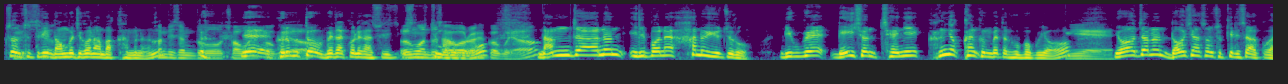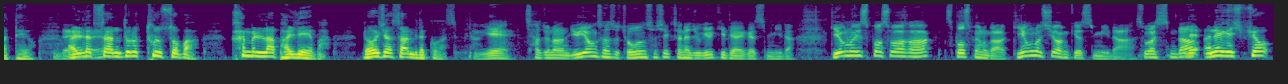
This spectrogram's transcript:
선수들이 그렇죠. 넘어지거나 막 하면은 컨디션도 좌우할 예, 거고요. 그러면 또 메달권에 갈 수 있을지 응원도 할 거고요. 남자는 일본의 한우 유주로 미국의 네이션 첸이 강력한 금메달 후보고요. 예. 여자는 러시아 선수끼리 싸울 것 같아요. 네. 알렉산드르 투르소바, 카밀라 발리에바. 러시아 싸움이 될 것 같습니다. 예, 차준환 유영 선수 좋은 소식 전해주길 기대하겠습니다. 기영로의 스포츠와 과학 스포츠 평론가 기영로 씨와 함께했습니다. 수고하셨습니다. 네, 안녕히 계십시오.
